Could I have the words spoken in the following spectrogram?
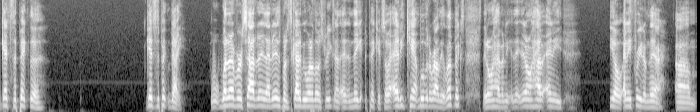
gets to pick the gets to pick the day, whatever Saturday that is, but it's got to be one of those weeks, and, and they get to pick it. So Eddie can't move it around the Olympics. They don't have any. They they don't have any, you know, any freedom there. Um,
